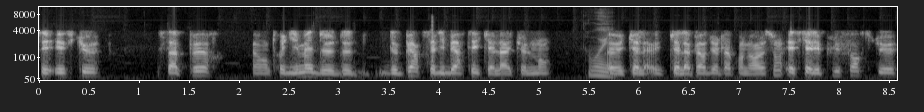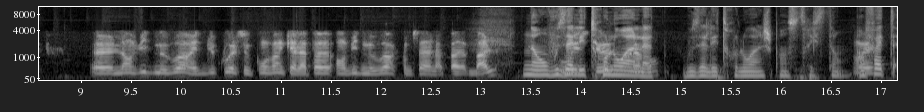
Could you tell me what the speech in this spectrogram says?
c'est est-ce que sa peur, entre guillemets, de, de, de perdre sa liberté qu'elle a actuellement, Oui. euh, qu'elle a- perdue avec la première relation, est-ce qu'elle est plus forte que euh, l'envie de me voir et du coup elle se convainc qu'elle a pas envie de me voir comme ça elle a pas mal? Non, vous Ou allez trop loin là. Vous allez trop loin, je pense, Tristan. En fait,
